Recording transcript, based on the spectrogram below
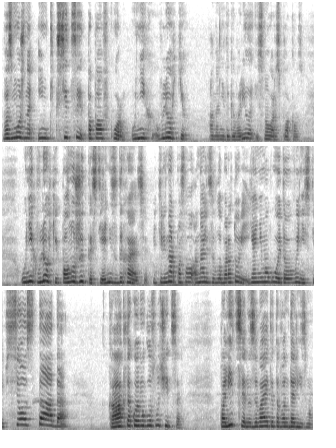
Возможно, интоксицид попал в корм. У них в легких... Она не договорила и снова расплакалась. У них в легких полно жидкости, и они задыхаются. Ветеринар послал анализы в лаборатории. Я не могу этого вынести. Все стадо! Как такое могло случиться? Полиция называет это вандализмом.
